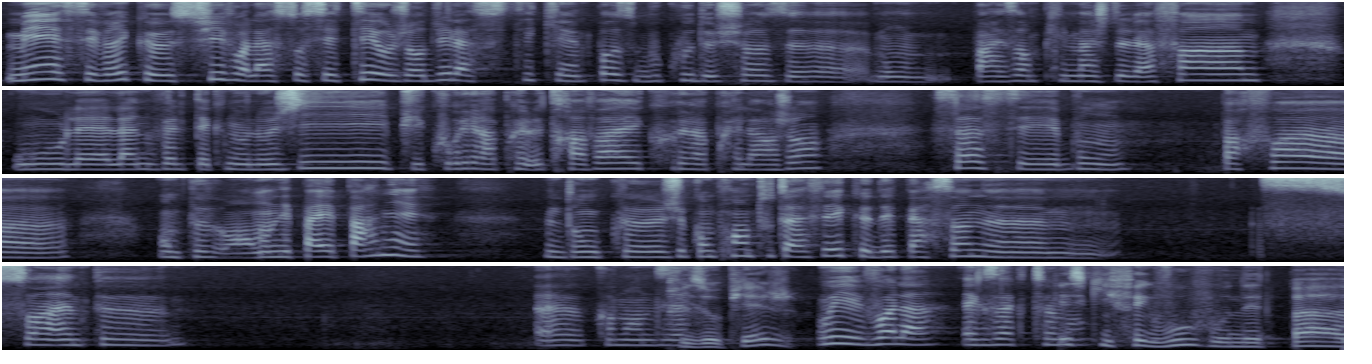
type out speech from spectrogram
Mais c'est vrai que suivre la société, aujourd'hui, la société qui impose beaucoup de choses, euh, bon, par exemple l'image de la femme ou la, nouvelle technologie, puis courir après le travail, courir après l'argent, ça, c'est bon. Parfois. Euh, on n'est pas épargné. Donc euh, je comprends tout à fait que des personnes euh, soient un peu... Euh, comment dire Prises au piège? Oui, voilà, exactement. Qu'est-ce qui fait que vous, vous n'êtes pas...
